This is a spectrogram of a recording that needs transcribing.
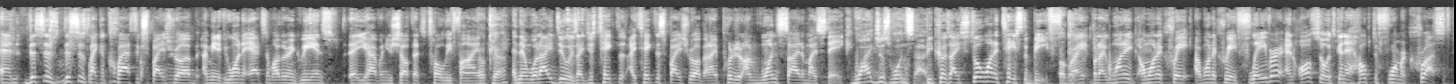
And this is this is like a classic spice rub. I mean, if you want to add some other ingredients that you have on your shelf, that's totally fine. Okay. And then what I do is I just take the I take the spice rub and I put it on one side of my steak. Why just one side? Because I still want to taste the beef okay. right? But I want to I want to create I want to create flavor, and also it's going to help to form a crust.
